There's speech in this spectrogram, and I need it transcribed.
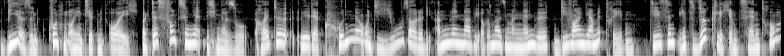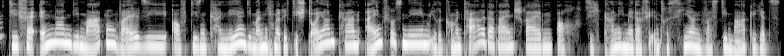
wir sind kundenorientiert mit euch. Und das funktioniert nicht mehr so. Heute will der Kunde und die User oder die Anwender, wie auch immer sie man nennen will, die wollen ja mitreden die sind jetzt wirklich im Zentrum. Die verändern die Marken, weil sie auf diesen Kanälen, die man nicht mehr richtig steuern kann, Einfluss nehmen, ihre Kommentare da reinschreiben, auch sich gar nicht mehr dafür interessieren, was die Marke jetzt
